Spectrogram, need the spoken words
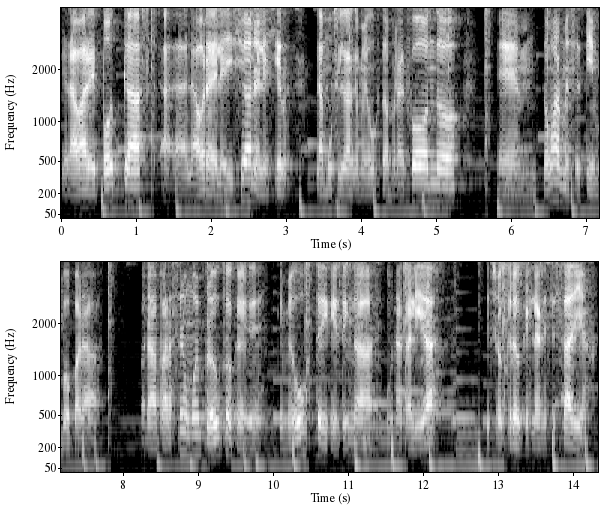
grabar el podcast a la hora de la edición, elegir la música que me gusta para el fondo, em, tomarme ese tiempo para, para, hacer un buen producto que, me guste y que tenga una calidad que yo creo que es la necesaria.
